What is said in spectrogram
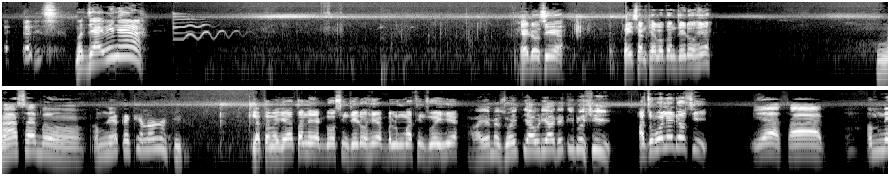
મજા આવી ને? હેડો છે. પૈસા ઠેલો તને જેડો છે? ના સાહેબ અમને કઈ ઠેલો નથી. એટલે તમે ગયા હતા ને એક ડોસી જેડો હે બલુંગમાંથી જોઈ હે? હા એમે જોઈતી આવડી યાદ હતી ડોસી. આજ બોલે ડોસી. એ સાહેબ અમને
